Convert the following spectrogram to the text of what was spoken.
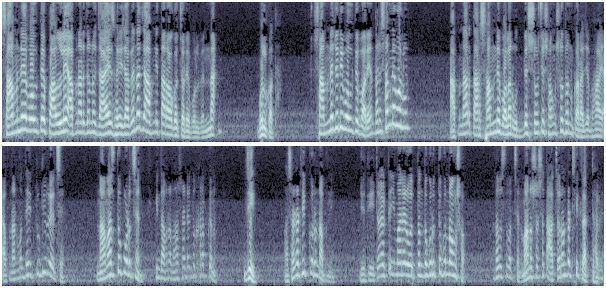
সামনে বলতে পারলে আপনার জন্য জায়েজ হয়ে যাবে না যে আপনি তার অগচরে বলবেন। না, ভুল কথা। সামনে যদি বলতে পারেন, তাহলে সামনে বলুন। আপনার তার সামনে বলার উদ্দেশ্য হচ্ছে সংশোধন করা যে, ভাই, আপনার মধ্যে এই ত্রুটি রয়েছে। নামাজ তো পড়ছেন কিন্তু আপনার ভাষাটা এত খারাপ কেন? জি। ভাষাটা ঠিক করুন আপনি। যদি এটাও একটা ইমানের অত্যন্ত গুরুত্বপূর্ণ অংশ। কথা বুঝতে পারছেন? মানুষের সাথে আচরণটা ঠিক রাখতে হবে।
